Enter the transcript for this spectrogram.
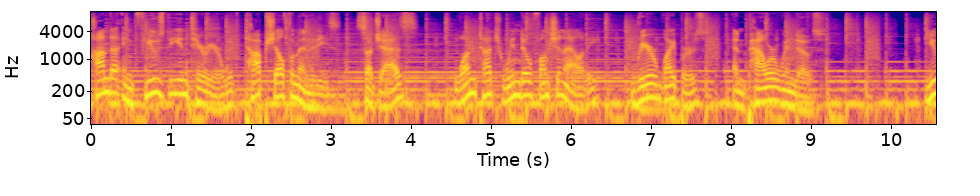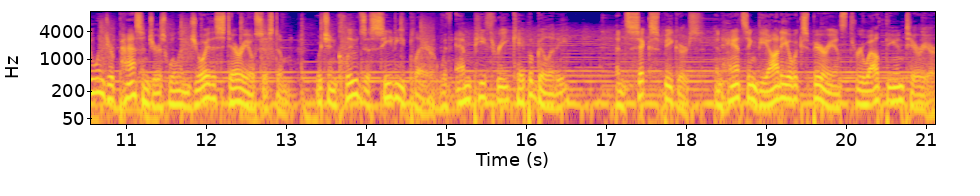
Honda infused the interior with top-shelf amenities such as one-touch window functionality, rear wipers, and power windows. You and your passengers will enjoy the stereo system, which includes a CD player with MP3 capability and six speakers, enhancing the audio experience throughout the interior.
